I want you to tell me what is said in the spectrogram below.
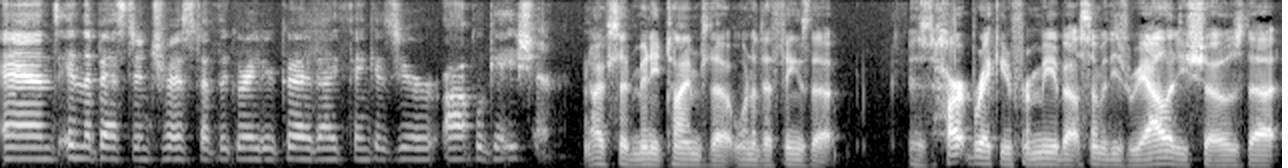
and in the best interest of the greater good, I think is your obligation. I've said many times that one of the things that is heartbreaking for me about some of these reality shows that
